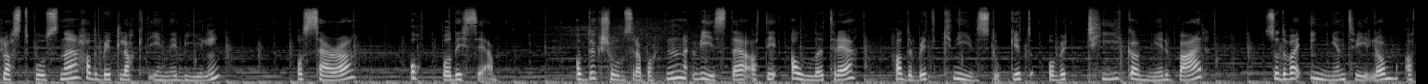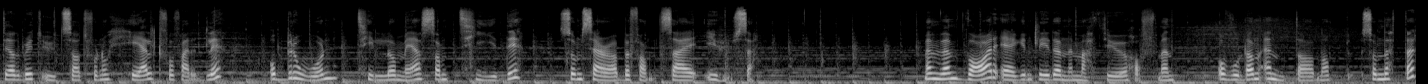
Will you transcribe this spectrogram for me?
Plastposene hadde blitt lagt inn i bilen, og Sarah oppå disse igjen. Obduksjonsrapporten viste at de alle tre hadde blitt knivstukket over ti ganger hver, så det var ingen tvil om at de hadde blitt utsatt for noe helt forferdelig, og broren til og med samtidig som Sarah befant seg i huset. Men hvem var egentlig denne Matthew Hoffman, og hvordan endte han opp som dette?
